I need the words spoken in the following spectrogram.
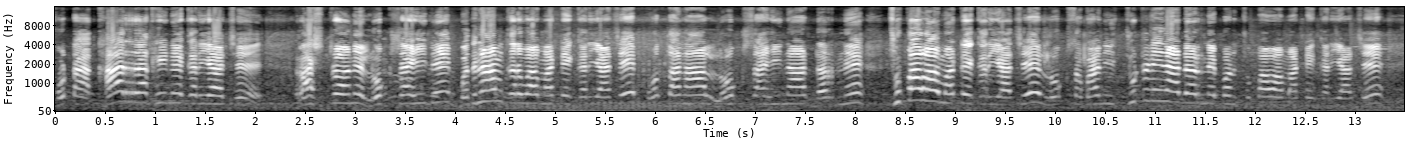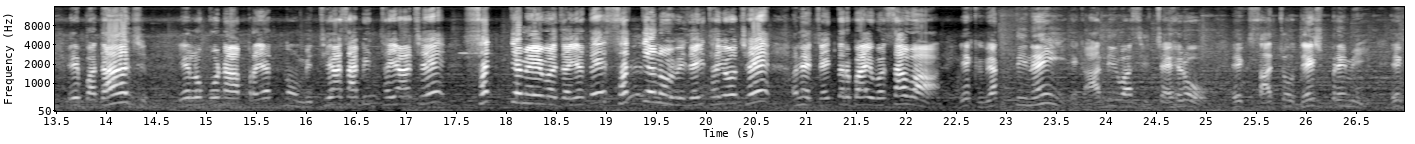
ખોટા ખાર રાખીને કર્યા છે, રાષ્ટ્ર અને લોકશાહીને બદનામ કરવા માટે કર્યા છે, પોતાના લોકશાહીના ડરને છુપાવવા માટે કર્યા છે, લોકસભાની ચૂંટણીના ડરને પણ છુપાવવા માટે કર્યા છે, એ બધા જ એ લોકોના પ્રયત્નો મિથ્યા સાબિત થયા છે. સત્યમેવ જયતે સત્યનો વિજય થયો છે અને ચૈતરભાઈ વસાવા એક વ્યક્તિ નહીં, એક આદિવાસી ચહેરો, એક સાચો દેશપ્રેમી, એક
